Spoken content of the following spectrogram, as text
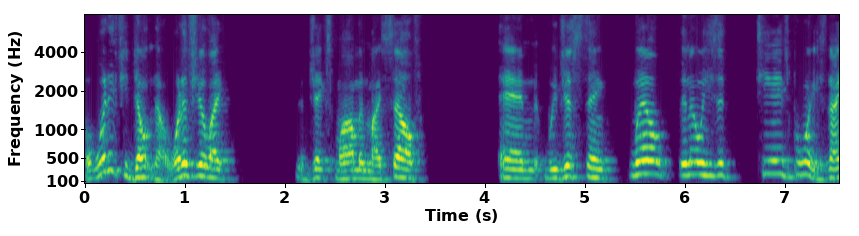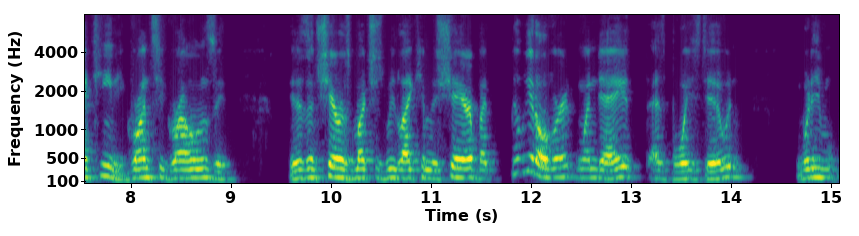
But what if you don't know? What if you're like Jake's mom and myself, and we just think, well, you know, he's a teenage boy. He's 19. He grunts, he groans. He, he doesn't share as much as we'd like him to share, but he'll get over it one day, as boys do. And what do you,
